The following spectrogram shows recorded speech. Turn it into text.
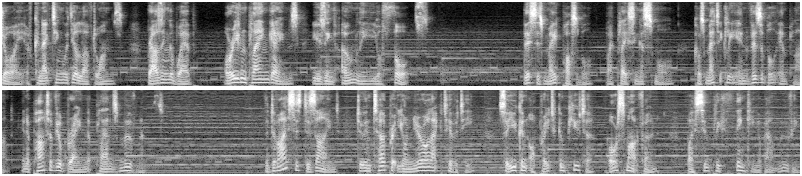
Joy of connecting with your your loved ones browsing the web or even playing games using only your thoughts this is made possible by placing a small cosmetically invisible implant in a part of your brain the plans movements The device is designed to interpret your neural activity so you can operate a computer or a smartphone by simply thinking about moving.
